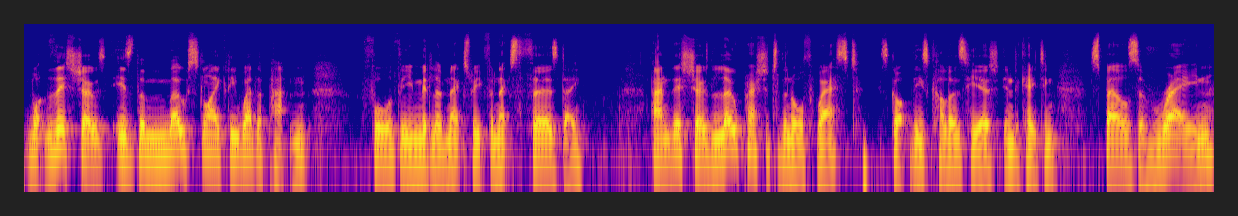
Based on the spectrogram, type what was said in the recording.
what this shows is the most likely weather pattern for the middle of next week, for next Thursday. And this shows low pressure to the northwest. It's got these colours here indicating spells of rain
